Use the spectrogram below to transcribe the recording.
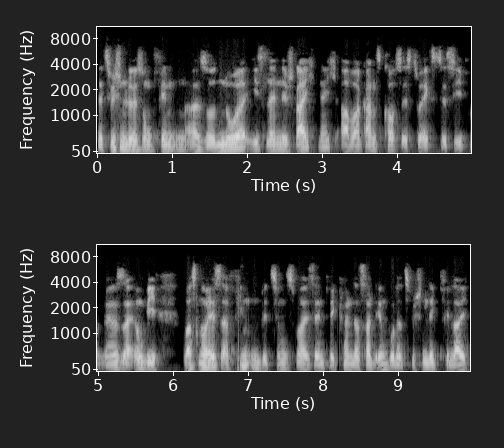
eine Zwischenlösung finden. Also nur Isländisch reicht nicht, aber Ganzkopf ist zu exzessiv. Und wir müssen da irgendwie was Neues erfinden beziehungsweise entwickeln, das halt irgendwo dazwischen liegt vielleicht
